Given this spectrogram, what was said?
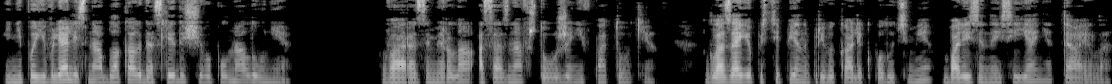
и не появлялись на облаках до следующего полнолуния. Вара замерла, осознав, что уже не в потоке. Глаза ее постепенно привыкали к полутьме, болезненное сияние таяло.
